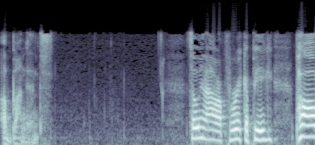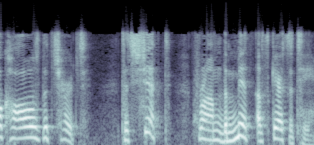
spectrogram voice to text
abundance. So in our pericope, Paul calls the church to shift from the myth of scarcity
